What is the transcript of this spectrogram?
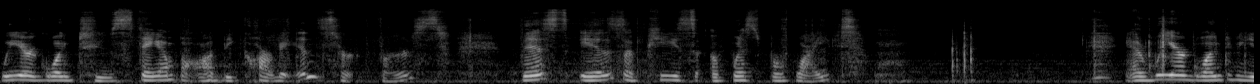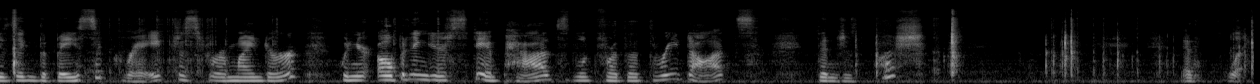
We are going to stamp on the card insert first. This is a piece of Whisper White. And we are going to be using the basic gray. Just a reminder, when you're opening your stamp pads, look for the three dots then just push and flip.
